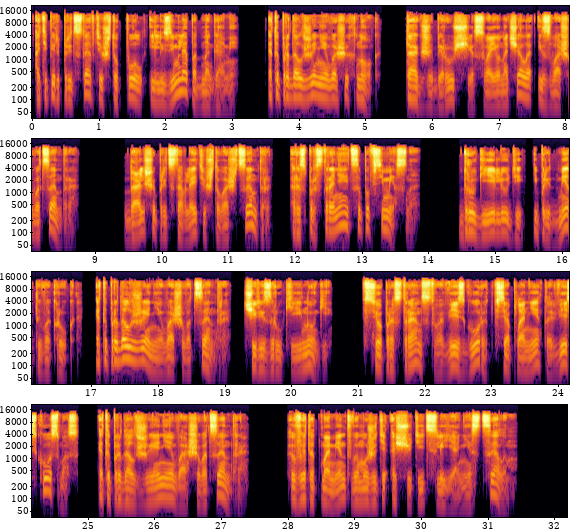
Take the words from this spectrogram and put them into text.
А теперь представьте, что пол или земля под ногами — это продолжение ваших ног, также берущее свое начало из вашего центра. Дальше представляйте, что ваш центр распространяется повсеместно. Другие люди и предметы вокруг — это продолжение вашего центра через руки и ноги. Все пространство, весь город, вся планета, весь космос — это продолжение вашего центра. В этот момент вы можете ощутить слияние с целым.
